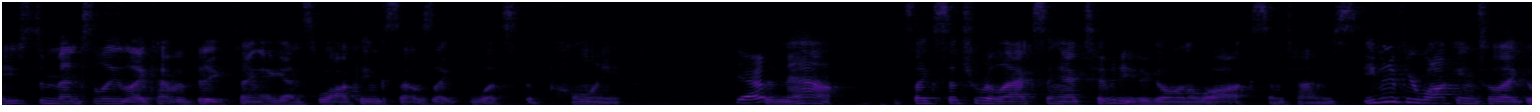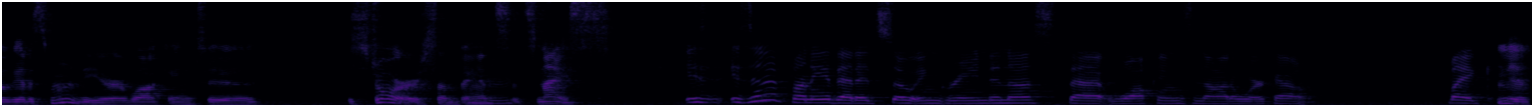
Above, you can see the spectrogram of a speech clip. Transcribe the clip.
I used to mentally like have a big thing against walking because I was like, what's the point? Yeah. But now it's like such a relaxing activity to go on a walk sometimes. Even if you're walking to like go get a smoothie or walking to the store or something, mm-hmm. it's it's nice. Is, isn't it funny that it's so ingrained in us that walking's not a workout? Like, yeah,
